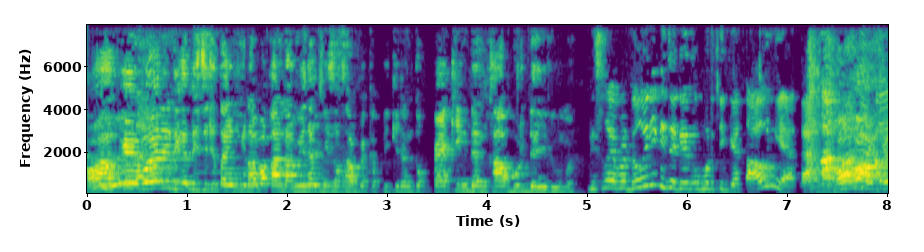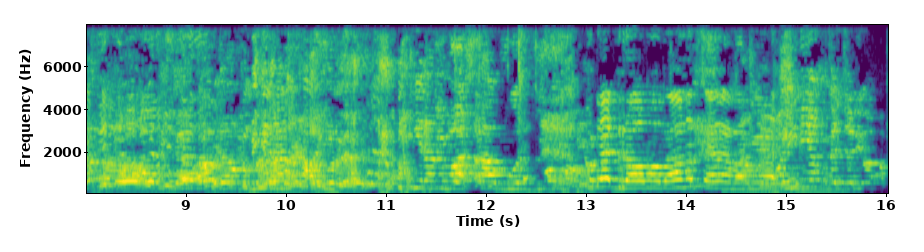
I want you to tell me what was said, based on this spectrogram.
Oke, boleh nih diceritain kenapa Kak Namina bisa sampai kepikiran untuk packing dan kabur dari rumah. Disclaimer dulu ini kejadian umur 3 tahun ya kak Oh my god. Tiga tahun. Kepikiran buat kabur ya. Pikiran buat kabur gitu. Udah drama banget kan emangnya Oh, ini yang udah jadi otak.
